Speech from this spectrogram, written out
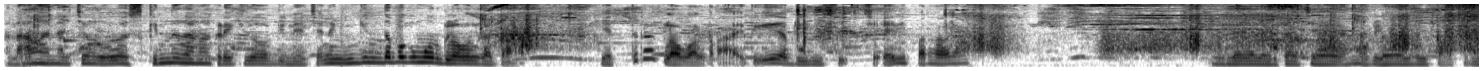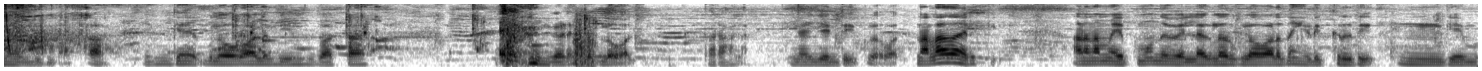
நான் நினச்சேன் ஒரு ஸ்கின்னு தானே கிடைக்குதோ அப்படின்னு நினச்சேன். இங்கே இந்த பக்கமும் ஒரு க்ளோவல் காட்டுறான் எத்தனை க்ளோவல்ரா இது அப்படின்னு சரி பரவாயில்ல. க்ளோவால் எடுத்தாச்சே நான் குளோவால் போய் பார்த்துருந்தேன் அப்படின்னு பார்த்தா எங்கே குளோவால் அப்படின்னு பார்த்தா கிடையாது குளோவால் பரவாயில்ல. லெஜெண்டரி குளோவால் நல்லா தான் இருக்குது ஆனால் நம்ம எப்பவும் இந்த வெள்ளை கலர் குளோவால் தான் எடுக்கிறது. கேம்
